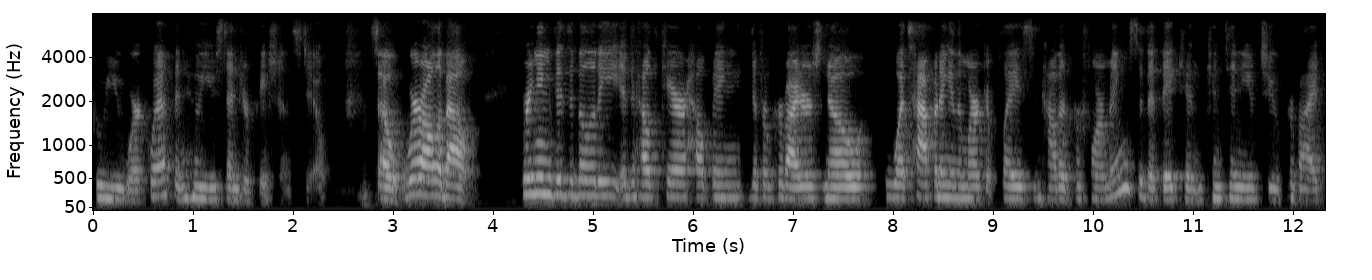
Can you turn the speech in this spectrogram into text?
who you work with and who you send your patients to. So we're all about bringing visibility into healthcare, helping different providers know what's happening in the marketplace and how they're performing so that they can continue to provide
